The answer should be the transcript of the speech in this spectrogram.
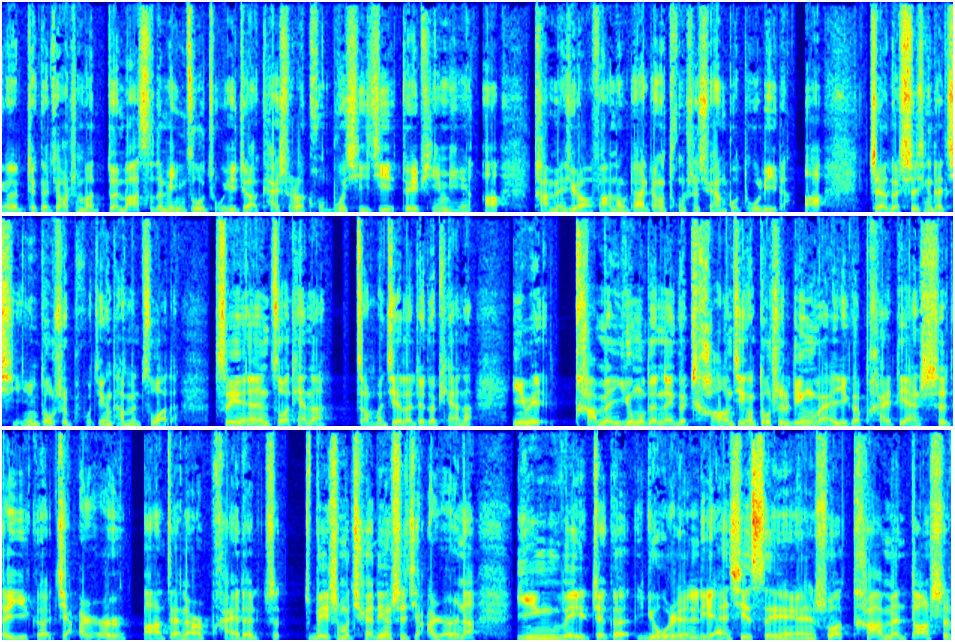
呃，这个叫什么？顿巴斯的民族主义者开始了恐怖袭击，对平民啊，他们就要发动战争，同时宣布独立的啊。这个事情的起因都是普京他们做的。CNN 昨天呢？怎么接了这个片呢？因为他们用的那个场景都是另外一个拍电视的一个假人啊，在那儿拍的。这为什么确定是假人呢？因为这个有人联系 CNN 说，他们当时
